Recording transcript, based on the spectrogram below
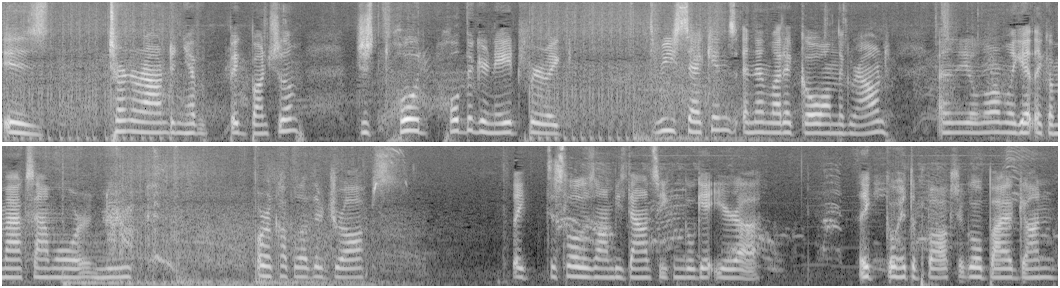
is turn around and you have a big bunch of them. Just hold hold the grenade for like three seconds and then let it go on the ground, and you'll normally get like a max ammo or a nuke or a couple other drops, like to slow the zombies down so you can go get your uh, like go hit the box or go buy a gun.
